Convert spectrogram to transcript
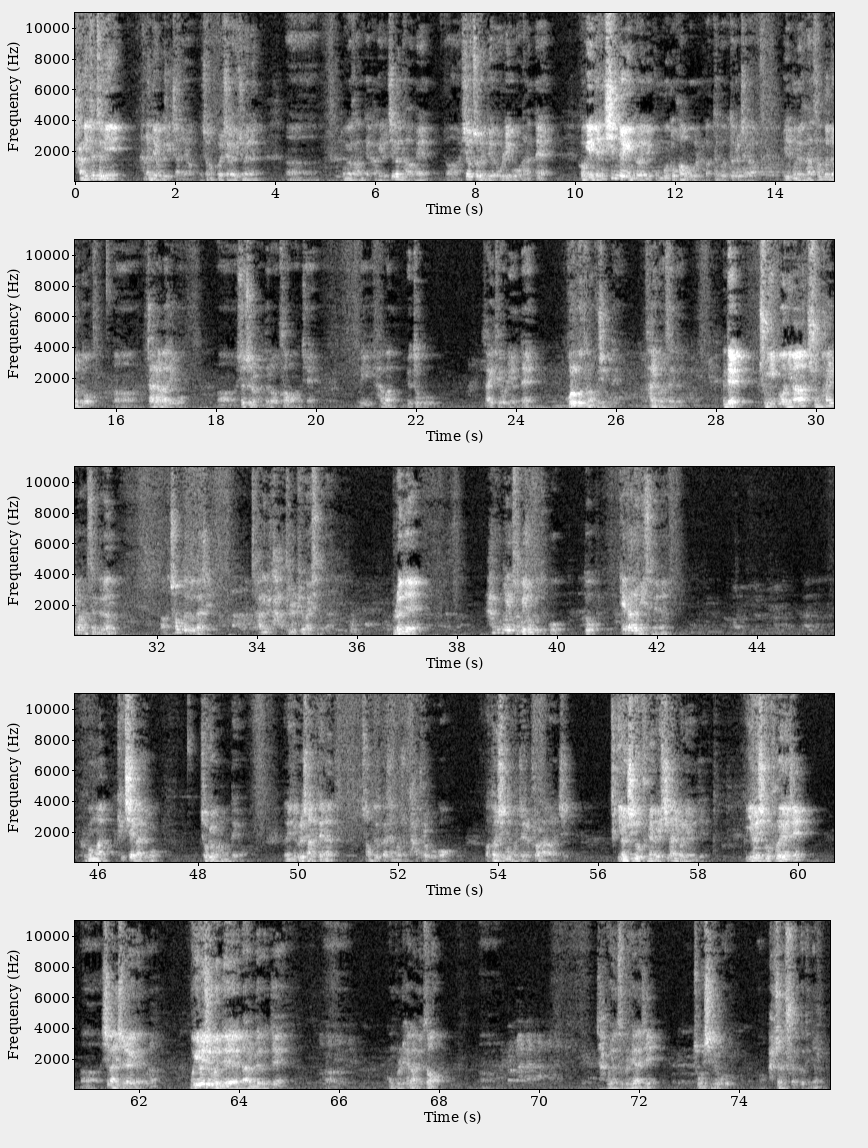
강의 틈틈이 하는 내용들이 있잖아요. 그렇죠? 그걸 제가 요즘에는 어, 동영상 이제 강의를 찍은 다음에 어, 시어초를 이제 올리고 하는데 거기에 이제 핵심적인 그런 이제 공부 노하우 같은 것들을 제가 1분에서 한 3분 정도 어, 잘라가지고 어, 쇼츠를 만들어서 이제 우리 학원 유튜브 사이트에 올리는데 그런 것들만 보시면 돼요. 상위권 학생들은. 근데 중위권이나 중하위권 학생들은 어, 처음부터 끝까지 강의를 다 들을 필요가 있습니다. 물론 이제 한 개, 두 개 정도 듣고 또 깨달음이 있으면은 그것만 캐치해가지고 적용을 하면 돼요. 근데 이제 그렇지 않을 때는 처음부터 끝까지 한번 좀 다 들어보고 어떤 식으로 문제를 풀어나가는지 이런 식으로 풀면 왜 시간이 걸리는지 이런 식으로 풀어야지 어, 시간이 절약이 되는구나 뭐 이런 식으로 이제 나름대로 이제 어, 공부를 해가면서 어, 자꾸 연습을 해야지 좋은 실력으로 어, 발전할 수가 있거든요.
